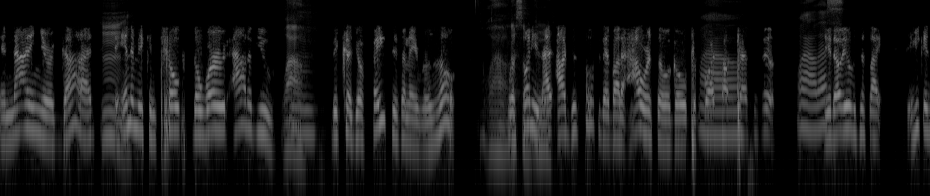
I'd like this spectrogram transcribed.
and not in your God, Mm. the enemy can choke the word out of you Wow. Mm. because your faith is in a result. Wow. What's That's so funny is. I, I just posted that about an hour or so ago before I talked to Pastor Phil. Wow. That's You know, it was just like he can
